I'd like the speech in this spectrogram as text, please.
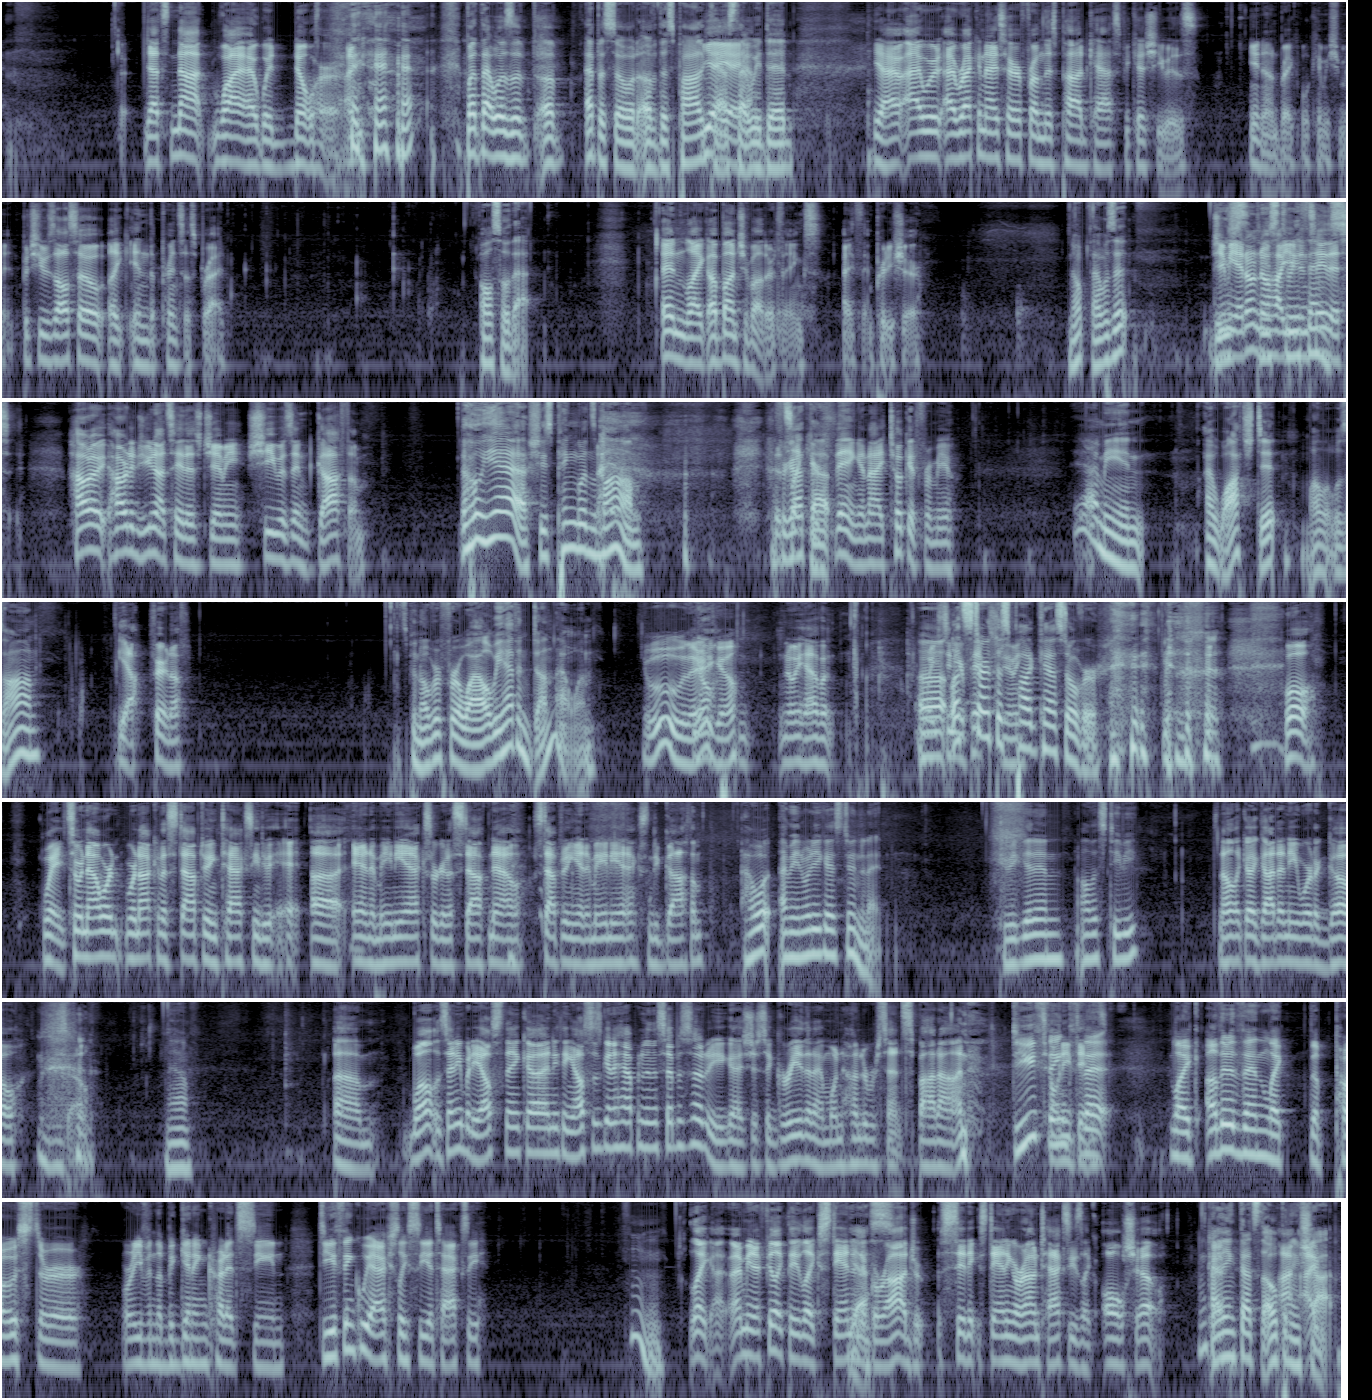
That's not why I would know her. I but that was a, a episode of this podcast Yeah, yeah, that we did. yeah, I, I would. I recognize her from this podcast because she was in Unbreakable Kimmy Schmidt, but she was also like in The Princess Bride Also that. and like a bunch of other things. I think pretty sure. Nope, that was it. Jimmy, These- I don't know how you didn't say this. How how did you not say this, Jimmy? She was in Gotham. Oh yeah, she's Penguin's mom. I it's forgot like your that. thing, and I took it from you. Yeah, I mean, I watched it while it was on. Yeah, fair enough. It's been over for a while. We haven't done that one. Ooh, there No. you go. No, we haven't. Uh, let's start picks, this Jimmy. podcast over. Well, wait. So now we're we're not going to stop doing taxi to uh, Animaniacs. We're going to stop now. stop doing Animaniacs and do Gotham. How? What, I mean, what are you guys doing tonight? Do we get in all this TV? It's not like I got anywhere to go. So, Yeah. um, well, does anybody else think uh, anything else is going to happen in this episode, or you guys just agree that I'm 100% spot on? Do you think Danza. that, like, other than like the post or or even the beginning credits scene, do you think we actually see a taxi? Hmm. Like, I, I mean, I feel like they like stand in a garage, sitting, standing around taxis like all show. Okay. I think that's the opening I- I- shot.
